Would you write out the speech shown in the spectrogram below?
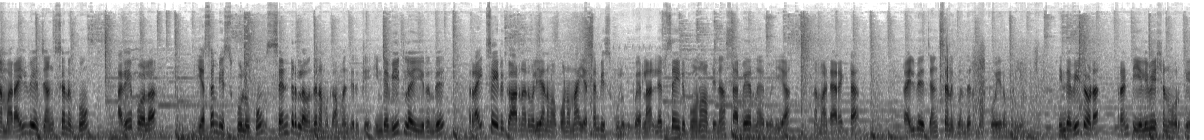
நம்ம ரயில்வே ஜங்ஷனுக்கும் அதே போல் எஸ்எம்பி ஸ்கூலுக்கும் சென்டரில் வந்து நமக்கு அமைஞ்சிருக்கு. இந்த வீட்டில் இருந்து ரைட் சைடு கார்னர் வழியாக நம்ம போனோம்னா எஸ்எம்பி ஸ்கூலுக்கு போயிடலாம் லெஃப்ட் சைடு போனோம் அப்படின்னா சர்வேர் நகர் வழியாக நம்ம டைரெக்டாக ரயில்வே ஜங்ஷனுக்கு வந்து நம்ம போயிட முடியும். இந்த வீட்டோட ஃப்ரண்ட் எலிவேஷன் ஒர்க்கு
